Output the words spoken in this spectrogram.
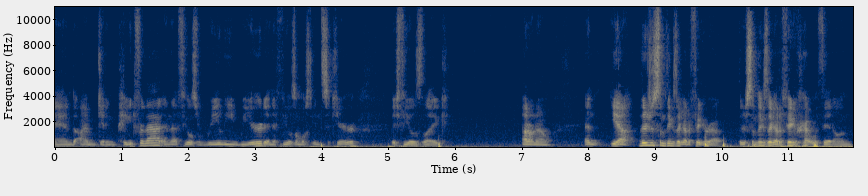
and I'm getting paid for that, and that feels really weird, and it feels almost insecure. It feels like I don't know, and yeah, there's just some things I got to figure out. There's some things I got to figure out with it on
